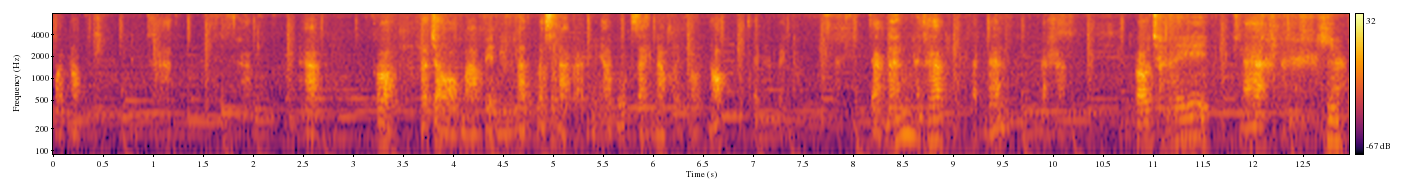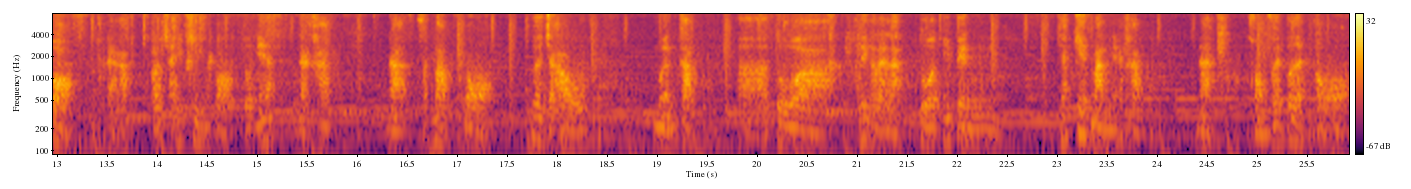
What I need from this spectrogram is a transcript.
ก่อนเนาะครับครับครับก็ก็จะออกมาเป็นลักษณะแบบนี้เอาพวกใส่นำไปก่อนเนาะใส่นำไปก่อนจากนั้นนะครับจากนั้นนะครับ เราใช้นะฮะครีมปอกนะครับ เราใช้ครีมปอกตัวเนี้ยนะครับนะสำหรับปอกเพื่อจะเอาเหมือนกับตัวเรียกอะไรล่ะ ตัวที่เป็นแจ็คเก็ตมันเนี่ยครับนะของไฟเบอร์เอาออก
